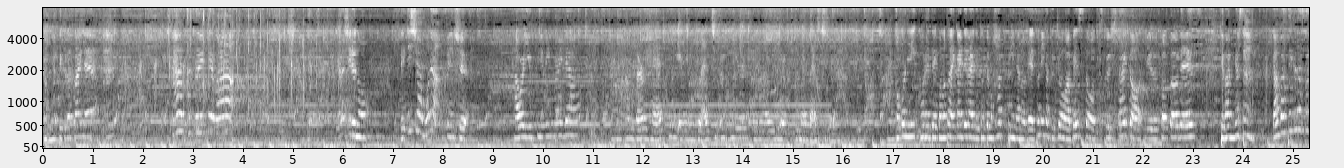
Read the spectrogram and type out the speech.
頑張ってくださいね。さあ、続いてはブラジルのレティシア・モナ選手。How are you feeling right now? Uh, I'm very happy and I'm glad to be here and I will hope to do my best today. ここに来れてこの大会に出られてとてもハッピーなのでとにかく今日はベストを尽くしたいということですでは皆さん頑張ってください。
